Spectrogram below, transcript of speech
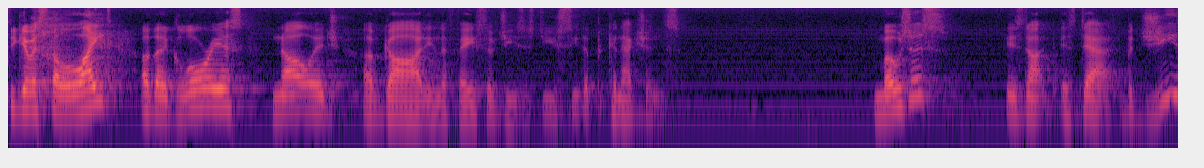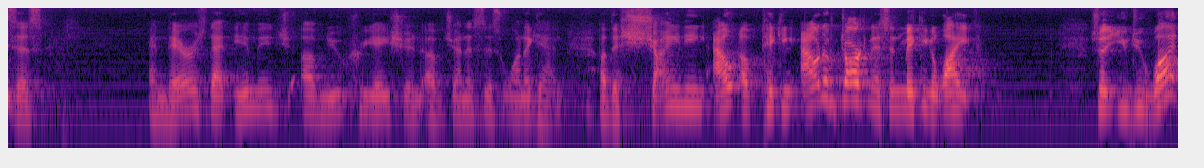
to give us the light of the glorious knowledge of God in the face of Jesus. Do you see the connections? Moses is not is death, but Jesus, and there's that image of new creation of Genesis 1 again of this shining out of taking out of darkness and making light. So that you do what?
